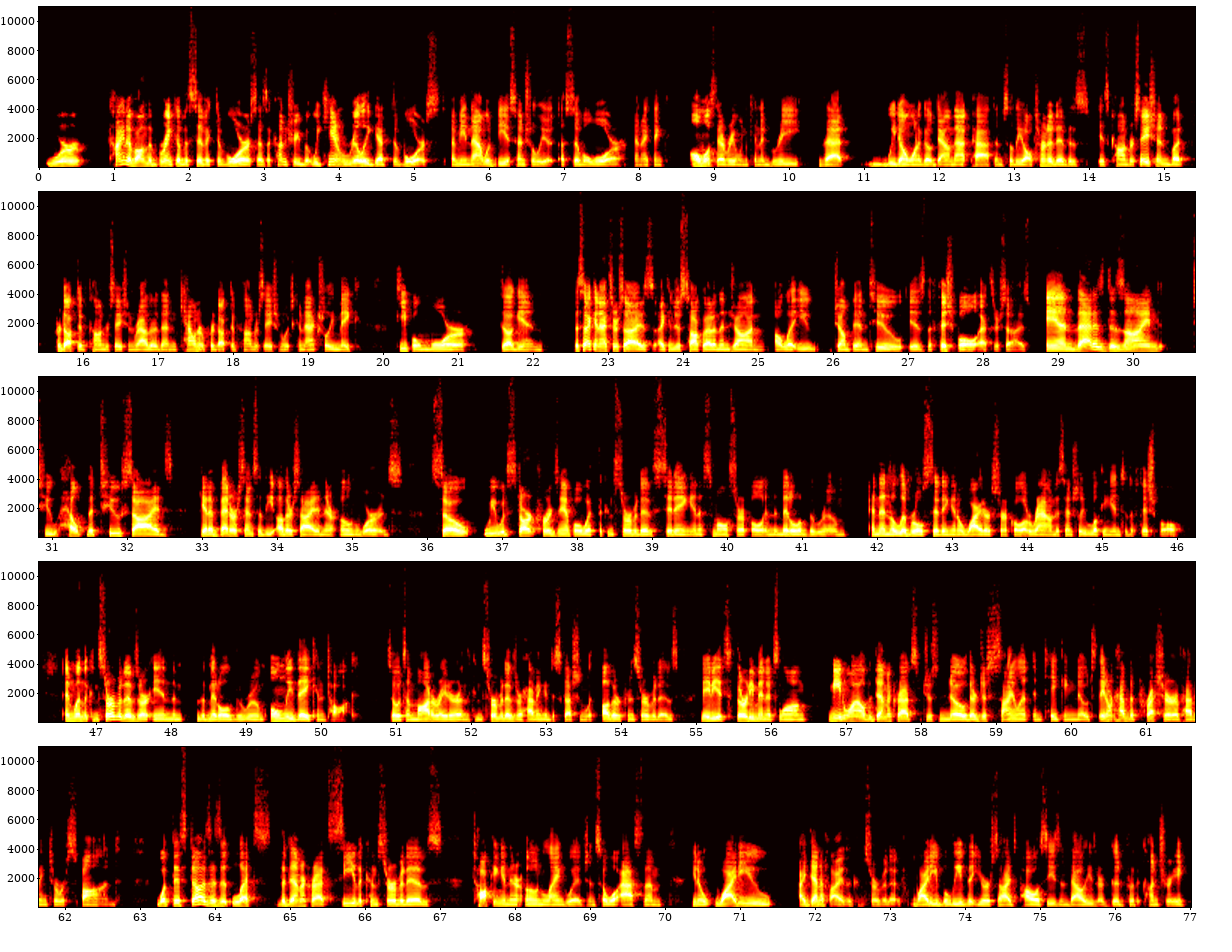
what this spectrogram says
we're kind of on the brink of a civic divorce as a country, but we can't really get divorced. I mean, that would be essentially a, a civil war. And I think almost everyone can agree that we don't want to go down that path. And so the alternative is is conversation, but productive conversation rather than counterproductive conversation, which can actually make people more dug in. The second exercise I can just talk about, and then John, I'll let you jump in too, is the fishbowl exercise. And that is designed to help the two sides get a better sense of the other side in their own words. So we would start, for example, with the conservatives sitting in a small circle in the middle of the room, and then the liberals sitting in a wider circle around, essentially looking into the fishbowl. And when the conservatives are in the, the middle of the room, only they can talk. So it's a moderator, and the conservatives are having a discussion with other conservatives. Maybe it's 30 minutes long. Meanwhile, the Democrats just know they're just silent and taking notes. They don't have the pressure of having to respond. What this does is it lets the Democrats see the conservatives talking in their own language. And so we'll ask them, you know, why do you identify as a conservative? Why do you believe that your side's policies and values are good for the country?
